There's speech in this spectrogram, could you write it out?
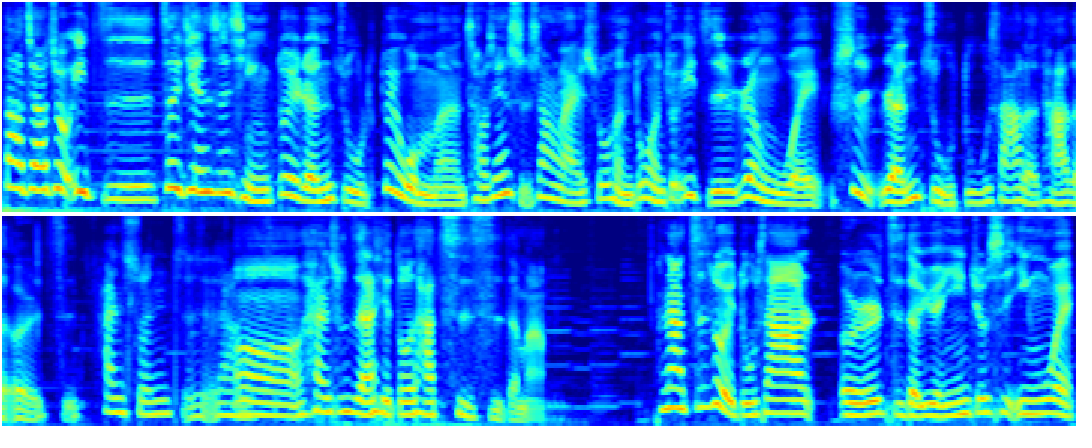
大家就一直这件事情对人主，对我们朝鲜史上来说，很多人就一直认为是人主毒杀了他的儿子和孙子，嗯，和孙子那些都是他赐死的嘛。那之所以毒杀儿子的原因，就是因为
